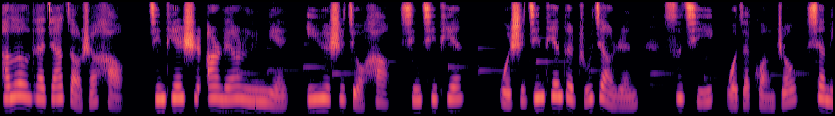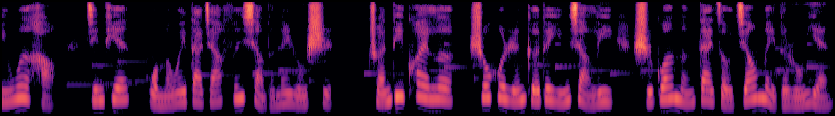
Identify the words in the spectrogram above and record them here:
Hello，大家早上好，今天是二零二零年一月十九号，星期天，我是今天的主讲人思琪，我在广州向您问好。今天我们为大家分享的内容是传递快乐，收获人格的影响力。时光能带走娇美的容颜，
